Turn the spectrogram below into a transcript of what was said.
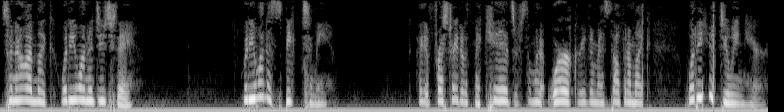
so now I'm like, what do you want to do today? What do you want to speak to me? I get frustrated with my kids or someone at work or even myself and I'm like, what are you doing here?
